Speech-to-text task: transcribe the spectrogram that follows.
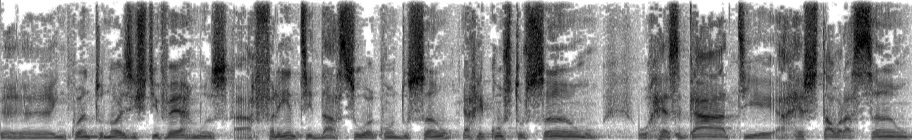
eh, enquanto nós estivermos à frente da sua condução, a reconstrução, o resgate, a restauração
